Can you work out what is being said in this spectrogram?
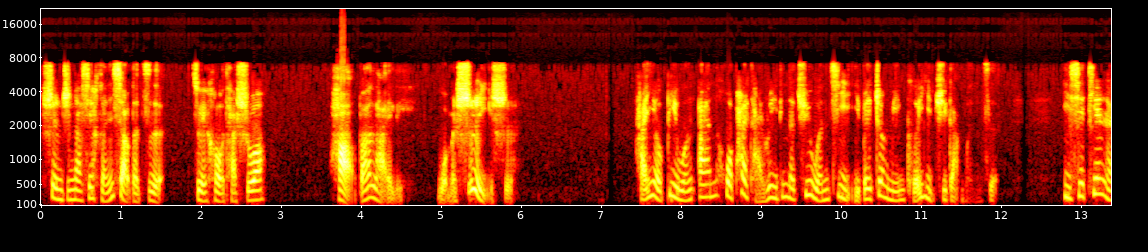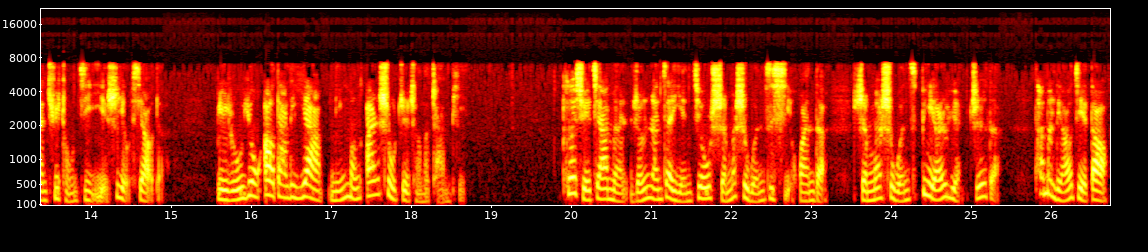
甚至那些很小的字。最后他说：“好吧，莱利，我们试一试。”含有避蚊胺或派卡瑞丁的驱蚊剂已被证明可以驱赶蚊子。一些天然驱虫剂也是有效的，比如用澳大利亚柠檬桉树制成的产品。科学家们仍然在研究什么是蚊子喜欢的，什么是蚊子避而远之的。他们了解到，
